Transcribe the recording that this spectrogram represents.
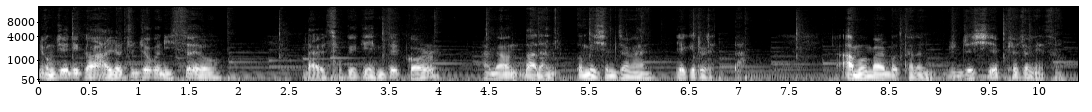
영진이가 알려준 적은 있어요. 날 속이기 힘들걸? 하면 나는 의미심장한 얘기를 했다. 아무 말 못하는 윤재 씨의 표정에서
